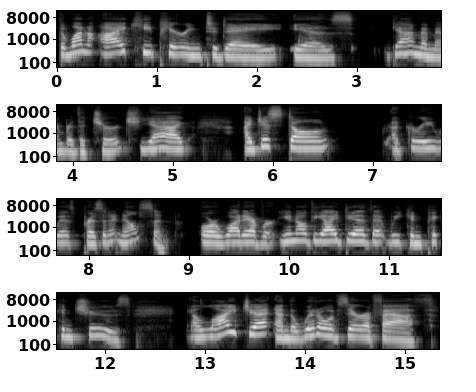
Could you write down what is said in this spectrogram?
The one I keep hearing today is yeah, I'm a member of the church. Yeah, I, I just don't agree with President Nelson or whatever. You know, the idea that we can pick and choose. Elijah and the widow of Zarephath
